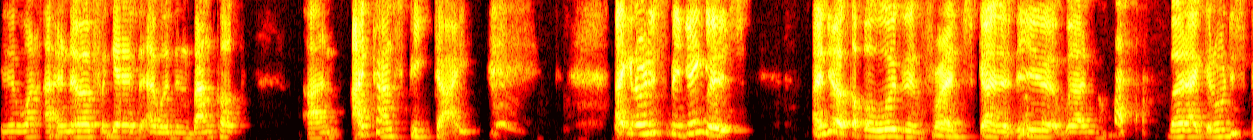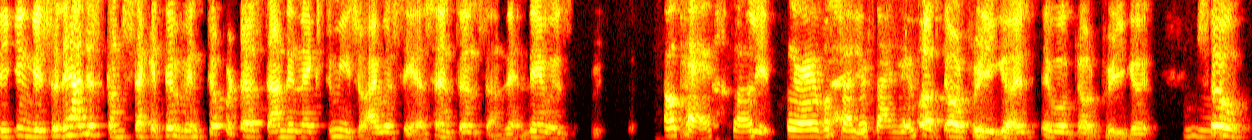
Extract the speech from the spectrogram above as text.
You know, one, I never forget, I was in Bangkok and I can't speak Thai. I can only speak English. I knew a couple words in French, kind of, you know, but, but I can only speak English. So they had this consecutive interpreter standing next to me. So I will say a sentence and then they will. Okay, so they're able to understand you. It worked out pretty good. It worked out pretty good. Mm-hmm. So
